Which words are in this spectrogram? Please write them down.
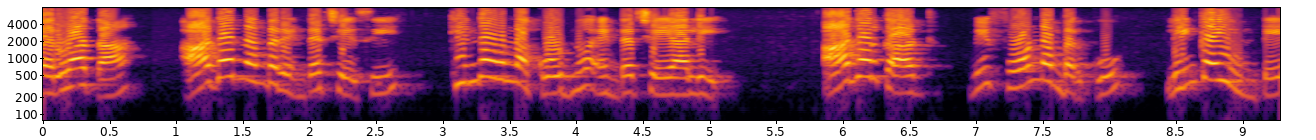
తరువాత ఆధార్ నంబర్ ఎంటర్ చేసి కింద ఉన్న కోడ్ను ఎంటర్ చేయాలి. ఆధార్ కార్డ్ మీ ఫోన్ నంబర్కు లింక్ అయి ఉంటే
